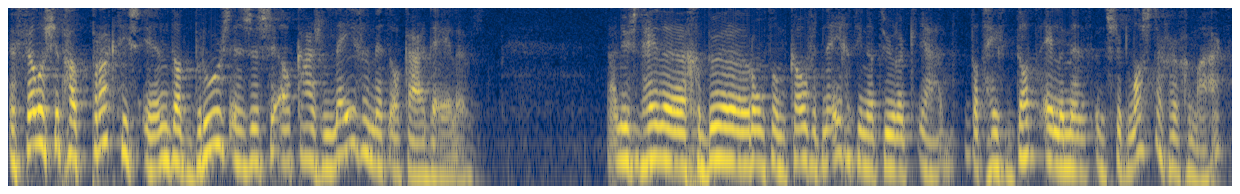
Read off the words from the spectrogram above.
En fellowship houdt praktisch in dat broers en zussen elkaars leven met elkaar delen. Nou, nu is het hele gebeuren rondom COVID-19 natuurlijk, ja, dat heeft dat element een stuk lastiger gemaakt.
